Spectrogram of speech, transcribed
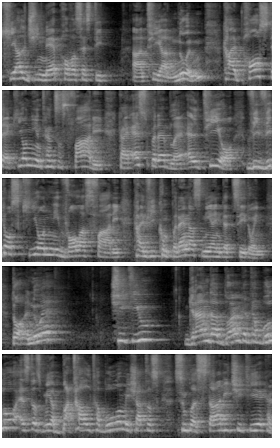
kiel ĝi ne povas esti uh, tia nun kai poste kion ni intensas fari kai espereble el tio vi vidos kion ni volas fari kai vi comprenas ni in decidoin. Do nue ĉi tiu granda blanca tabulo estas mia batal tabulo mi shatas simple stadi ĉi tie kaj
